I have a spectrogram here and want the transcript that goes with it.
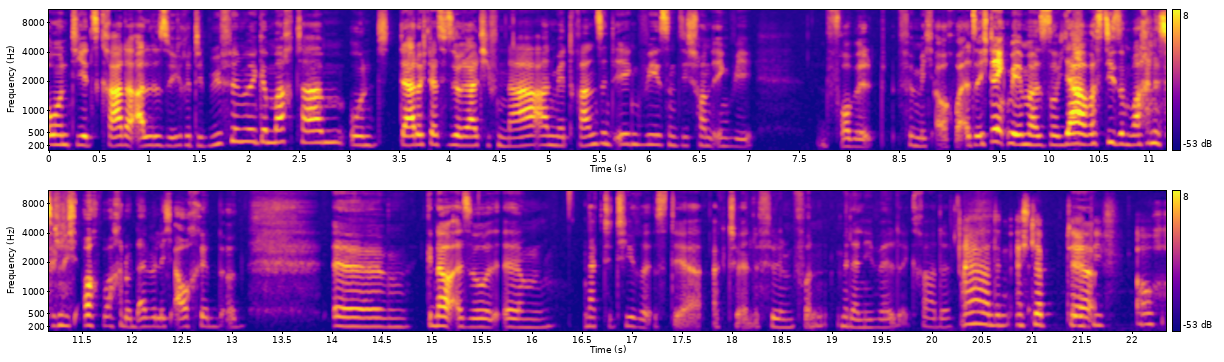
und die jetzt gerade alle so ihre Debütfilme gemacht haben und dadurch, dass sie so relativ nah an mir dran sind irgendwie, sind sie schon irgendwie ein Vorbild für mich auch. Also ich denke mir immer so, ja, was die so machen, das will ich auch machen und da will ich auch hin. Und ähm, genau, also ähm, Nackte Tiere ist der aktuelle Film von Melanie Welde gerade. ah, den, ich glaube, der Ja. lief auch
